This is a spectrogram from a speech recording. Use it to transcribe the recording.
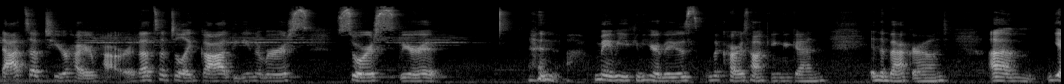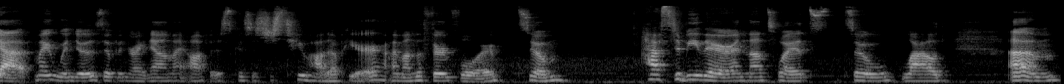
that's up to your higher power. That's up to like god the universe source spirit. And maybe you can hear these the cars honking again in the background. Um yeah my window is open right now in my office because it's just too hot up here. I'm on the third floor so has to be there and that's why it's so loud. Um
